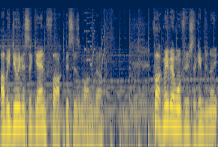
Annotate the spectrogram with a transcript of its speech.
I'll be doing this again? Fuck, this is long, though. Fuck, maybe I won't finish the game tonight.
